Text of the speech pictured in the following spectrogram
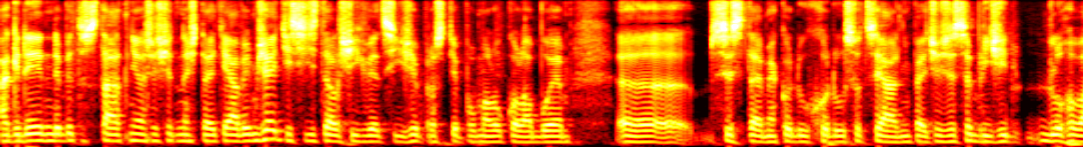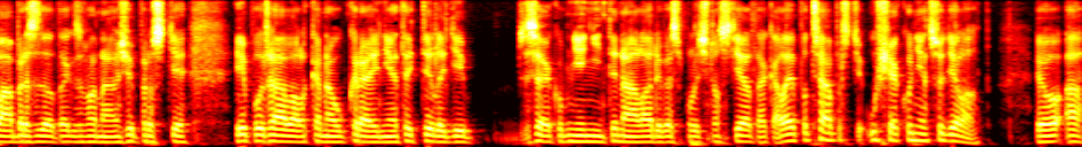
A kdy jindy by to stát měl řešit než teď? Já vím, že je tisíc dalších věcí, že prostě pomalu kolabujem uh, systém jako důchodů, sociální péče, že se blíží dluhová brzda takzvaná, že prostě je pořád válka na Ukrajině, teď ty lidi se jako mění ty nálady ve společnosti a tak, ale je potřeba prostě už jako něco dělat. Jo, a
